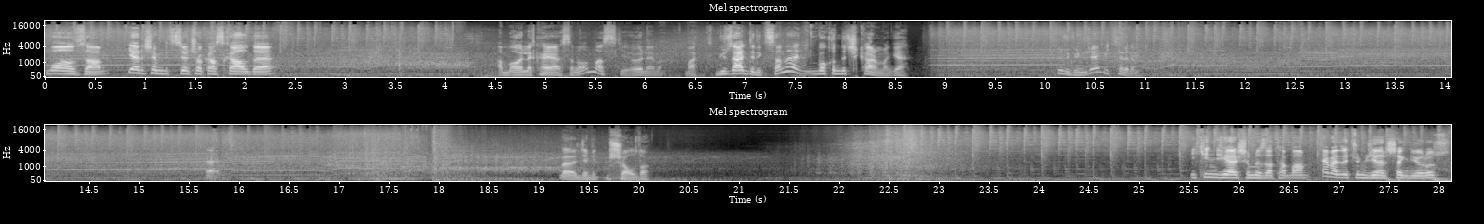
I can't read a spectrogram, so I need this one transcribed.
Muazzam. Yarışın bitişine çok az kaldı. Ama öyle kayarsan olmaz ki. Öyle bak. Bak güzel dedik sana bokunu çıkarma gel. Düzgünce bitirdim. Evet. Böylece bitmiş oldu. İkinci yarışımız da tamam. Hemen üçüncü yarışa gidiyoruz.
